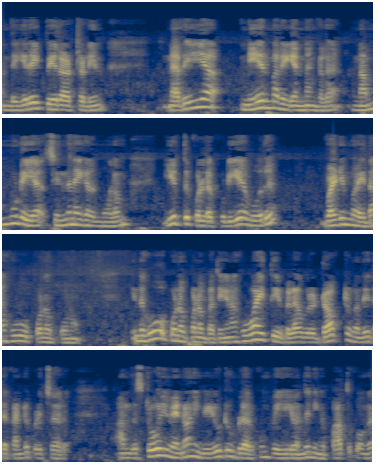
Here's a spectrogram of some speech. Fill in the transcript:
அந்த இறை பேராற்றலின் நிறைய நேர்மறை எண்ணங்களை நம்முடைய சிந்தனைகள் மூலம் ஈர்த்து கொள்ளக்கூடிய ஒரு வழிமுறை தான் ஹூ போன போனோம் இந்த ஹூ போன போனோம் பார்த்தீங்கன்னா ஹுவாய் தீவில் ஒரு டாக்டர் வந்து இதை கண்டுபிடிச்சாரு. அந்த ஸ்டோரி வேணா நீங்கள் யூடியூப்ல இருக்கும் போய் வந்து நீங்கள் பார்த்துக்கோங்க.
